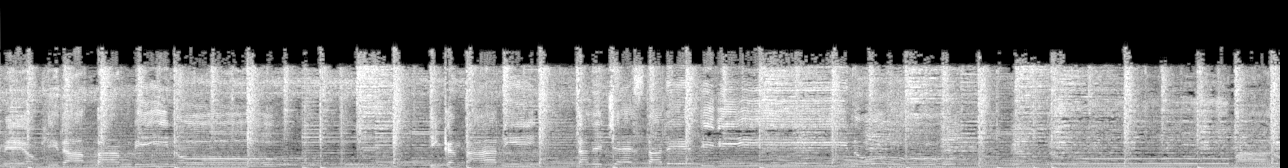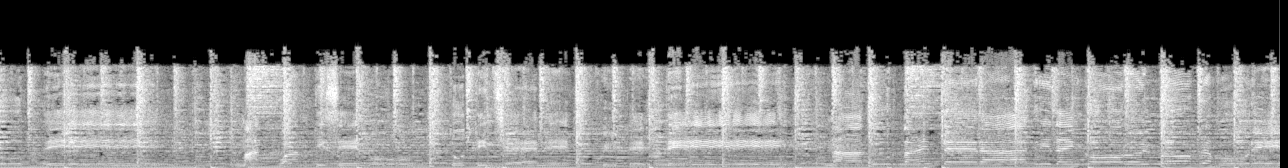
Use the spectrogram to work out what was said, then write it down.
nei miei occhi da bambino, incantati dalle gesta del divino. Roma, Roma, le, ma quanti siamo tutti insieme qui per te, una curva intera grida in coro il proprio amore.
